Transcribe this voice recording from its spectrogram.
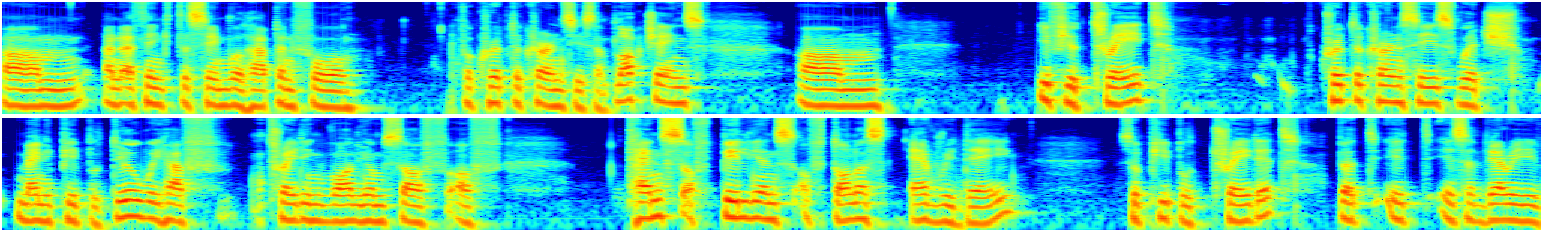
Um, and I think the same will happen for, for cryptocurrencies and blockchains. Um, if you trade cryptocurrencies, which many people do, we have trading volumes of, of tens of billions of dollars every day. So people trade it, but it is a very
